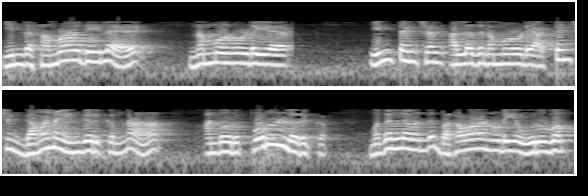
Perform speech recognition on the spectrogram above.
இந்த சமாதியில நம்மளுடைய இன்டென்ஷன் அல்லது நம்மளுடைய அட்டென்ஷன் கவனம் எங்க இருக்கும்னா அந்த ஒரு பொருள் இருக்கும் முதல்ல வந்து பகவானுடைய உருவம்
